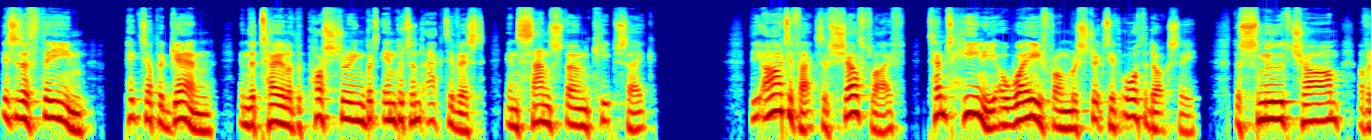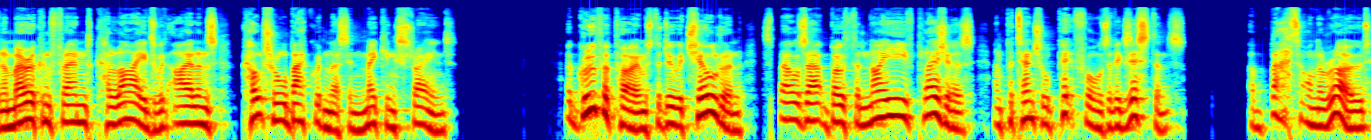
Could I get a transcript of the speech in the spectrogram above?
This is a theme picked up again in the tale of the posturing but impotent activist in Sandstone Keepsake. The artifacts of shelf life tempt Heaney away from restrictive orthodoxy. The smooth charm of an American friend collides with Ireland's cultural backwardness in making strange. A group of poems to do with children spells out both the naive pleasures and potential pitfalls of existence. A bat on the road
